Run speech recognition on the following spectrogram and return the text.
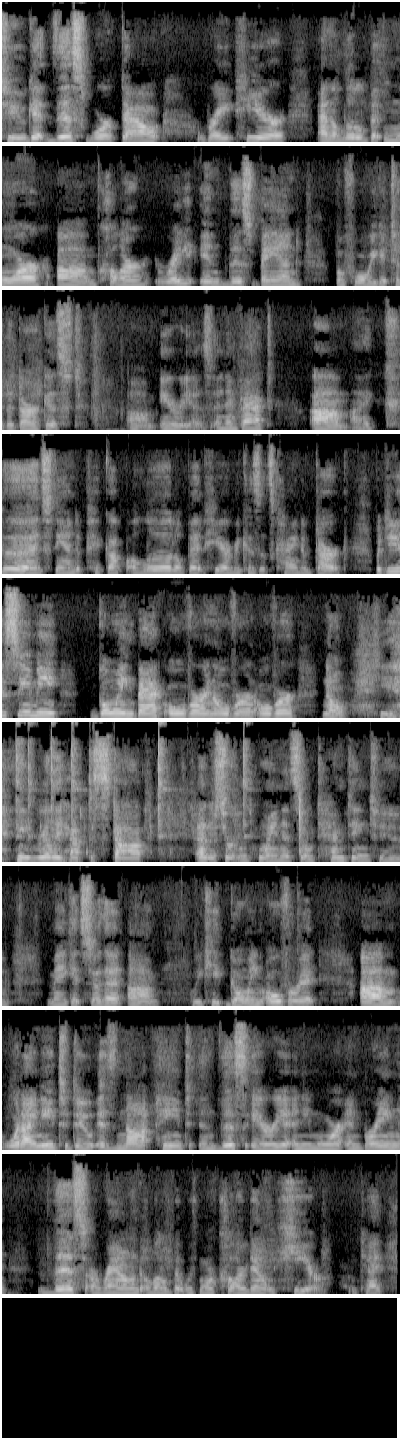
to get this worked out right here and a little bit more um, color right in this band before we get to the darkest um, areas. And in fact, um, I could stand to pick up a little bit here because it's kind of dark. But do you see me going back over and over and over? No, you, you really have to stop at a certain point. It's so tempting to make it so that um, we keep going over it um, what I need to do is not paint in this area anymore and bring this around a little bit with more color down here. Okay,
